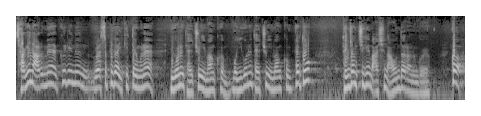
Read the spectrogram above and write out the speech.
자기 나름의 끓이는 레시피가 있기 때문에 이거는 대충 이만큼, 뭐 이거는 대충 이만큼 해도 된장찌개 맛이 나온다라는 거예요. 그러니까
